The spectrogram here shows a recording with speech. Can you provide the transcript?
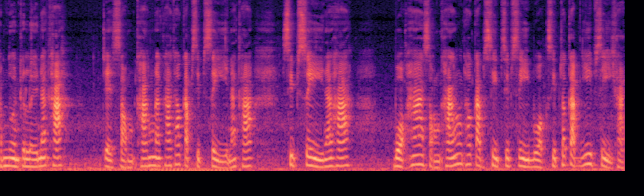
คำนวณกันเลยนะคะเจ็ดสองครั้งนะคะ เท่ากับสิบสี่นะคะสิบสี่นะคะบวกห้าสองครั้ง เท่ากับสิบสิบสี่บวกสิบเท่ากับยี่สิบสี่ค่ะ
